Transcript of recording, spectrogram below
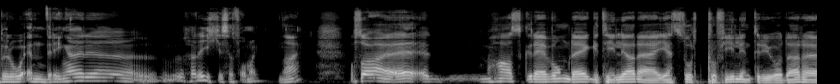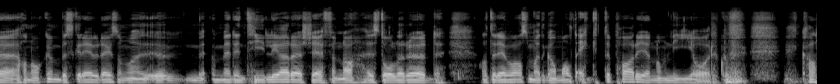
brå endringer har jeg ikke sett for meg. Nei. Og så eh, har skrevet om deg tidligere i et stort profilintervju, og der eh, har noen beskrevet deg som, eh, med den tidligere sjefen, da, Ståle Rød, at det var som et gammelt ektepar gjennom ni år. Hva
